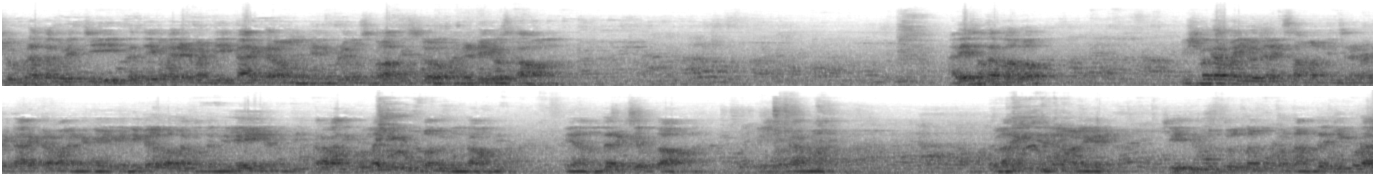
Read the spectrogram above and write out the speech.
శుభ్రత గురించి ప్రత్యేకమైనటువంటి కార్యక్రమం నేను ఇప్పుడే మున్సిపల్ ఆఫీస్లో అటెండ్ అయ్యి వస్తా ఉన్నాను. అదే సందర్భంలో విశ్వకర్మ యోజనకి సంబంధించినటువంటి కార్యక్రమాలన్నీ ఎన్నికల వల్ల కొంత డిలే అయినది. తర్వాత ఇప్పుడు మళ్ళీ ఊపందుకుంటా ఉంది. నేను అందరికి చెప్తా విశ్వకర్మ కులానికి చెందిన వాళ్ళు కానీ చేతి వృత్తులు నమ్ముకున్న అందరికీ కూడా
